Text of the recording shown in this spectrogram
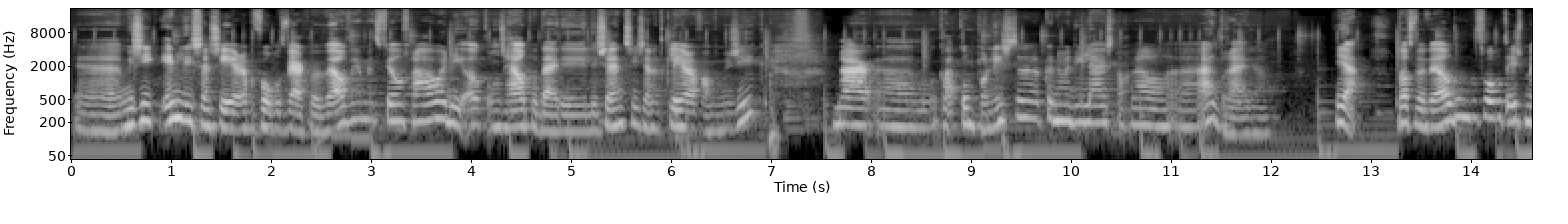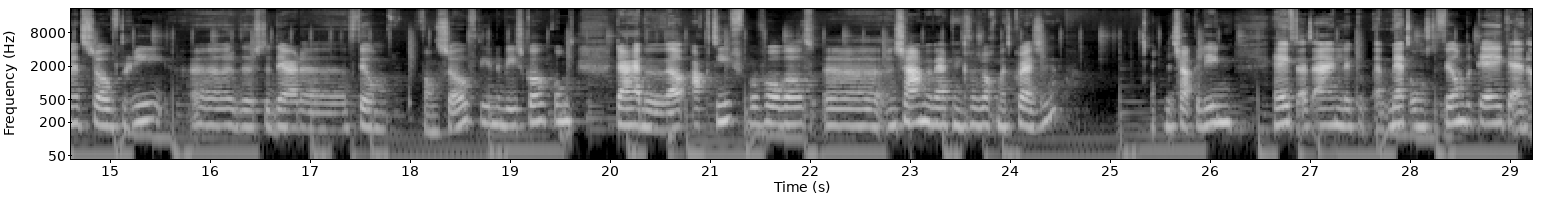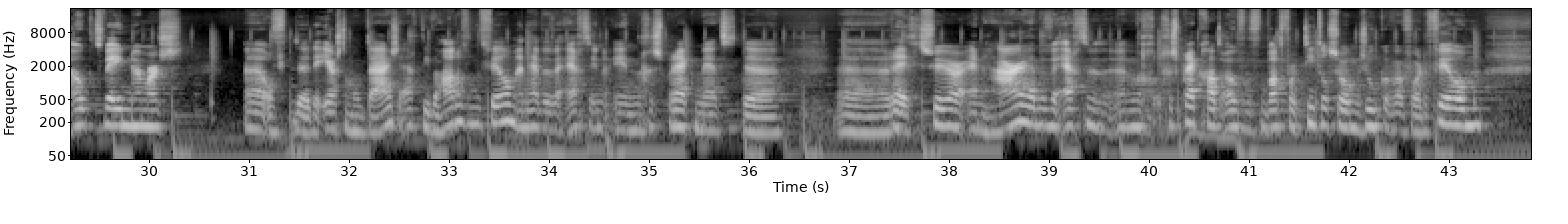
eh, muziek inlicenseren bijvoorbeeld werken we wel weer met veel vrouwen die ook ons helpen bij de licenties en het kleren van de muziek. Maar ehm, qua componisten kunnen we die lijst nog wel uitbreiden. Ja, wat we wel doen bijvoorbeeld is met Soof 3, eh, dus de derde film van Soof die in de bioscoop komt. Daar hebben we wel actief bijvoorbeeld eh, een samenwerking gezocht met Cresip. Met Jacqueline heeft uiteindelijk met ons de film bekeken en ook twee nummers, eh, of de, de eerste montage eigenlijk die we hadden van de film. En hebben we echt in, in gesprek met de eh, regisseur en haar hebben we echt een, een gesprek gehad over wat voor titelsong zoeken we voor de film.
